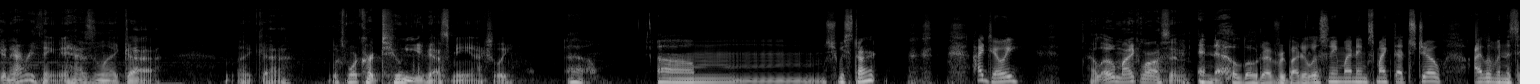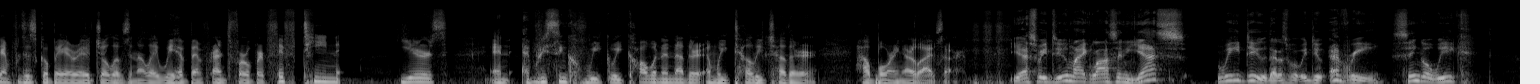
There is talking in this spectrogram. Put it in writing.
and everything. It has like uh like uh looks more cartoony if you ask me actually. Oh. Um, should we start? Hi, Joey. Hello, Mike Lawson. And hello to everybody listening. My name's Mike. That's Joe. I live in the San Francisco Bay Area. Joe lives in LA. We have been friends for over 15 years. And every single week we call one another and we tell each other how boring our lives are. Yes, we do, Mike Lawson. Yes, we do. That is what we do every single week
